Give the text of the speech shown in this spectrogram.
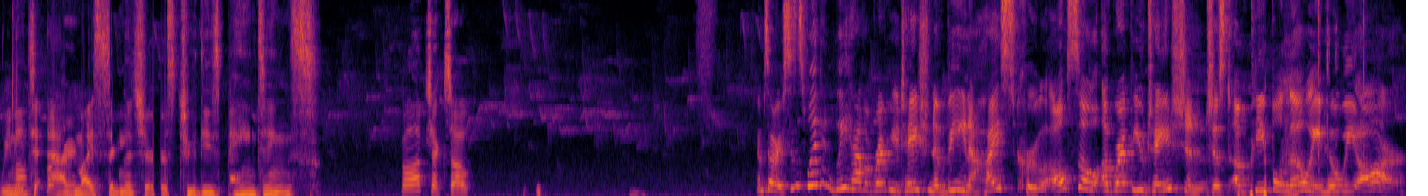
We need Oh, to okay. add my signatures to these paintings. Well, that checks out. I'm sorry, since when did we have a reputation of being a heist crew? Also, a reputation just of people knowing who we are.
